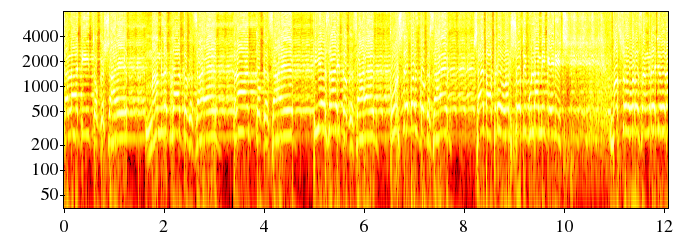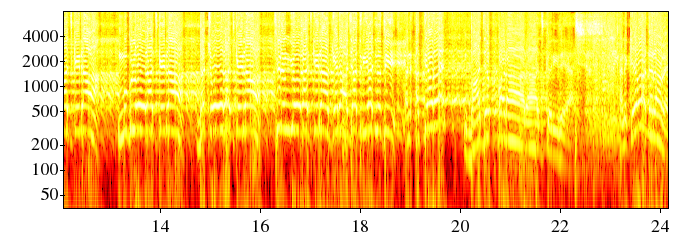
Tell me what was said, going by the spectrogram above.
તલાટી તો કે સાહેબ, મામલતદાર તો કે સાહેબ, પ્રાંત તો કે સાહેબ, પીએસઆઈ તો કે સાહેબ, કોન્સ્ટેબલ તો કે સાહેબ. સાહેબ, આપણે વર્ષોથી ગુલામી કરી છે. બસો વર્ષ અંગ્રેજોએ રાજ કર્યા, મુગલોએ રાજ કર્યા, ડચોએ રાજ કર્યા ફિરંગીઓએ રાજ કર્યા. ક્યારે આઝાદ રિયાજ નથી અને ભાજપ પડા રાજ કરી રહ્યા છે. અને કેવા ડરાવે?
